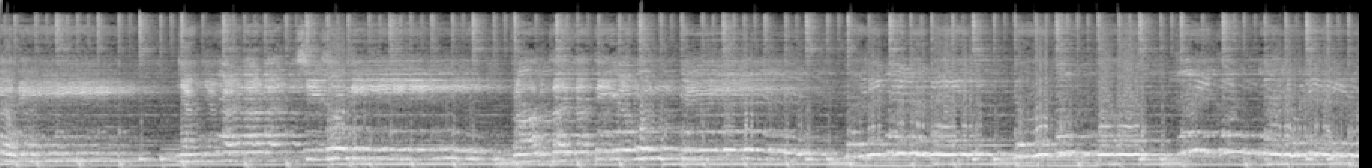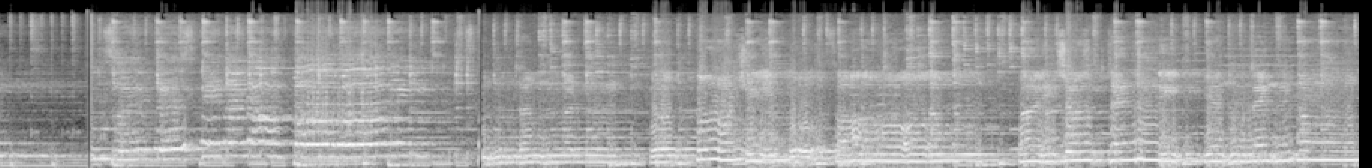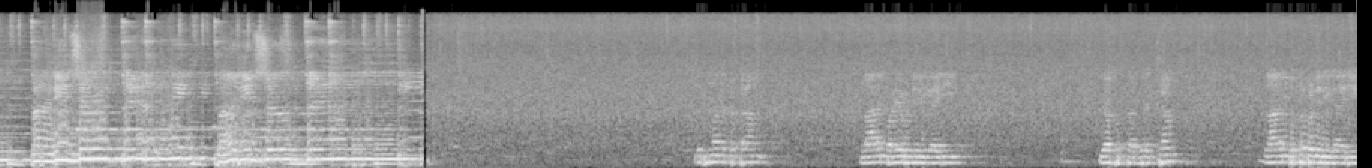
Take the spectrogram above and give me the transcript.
You. നാലം പഴയപള്ളി വികാരി യോസഫ് അധ്യക്ഷം നാലം പുത്തപ്പള്ളി വികാരി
